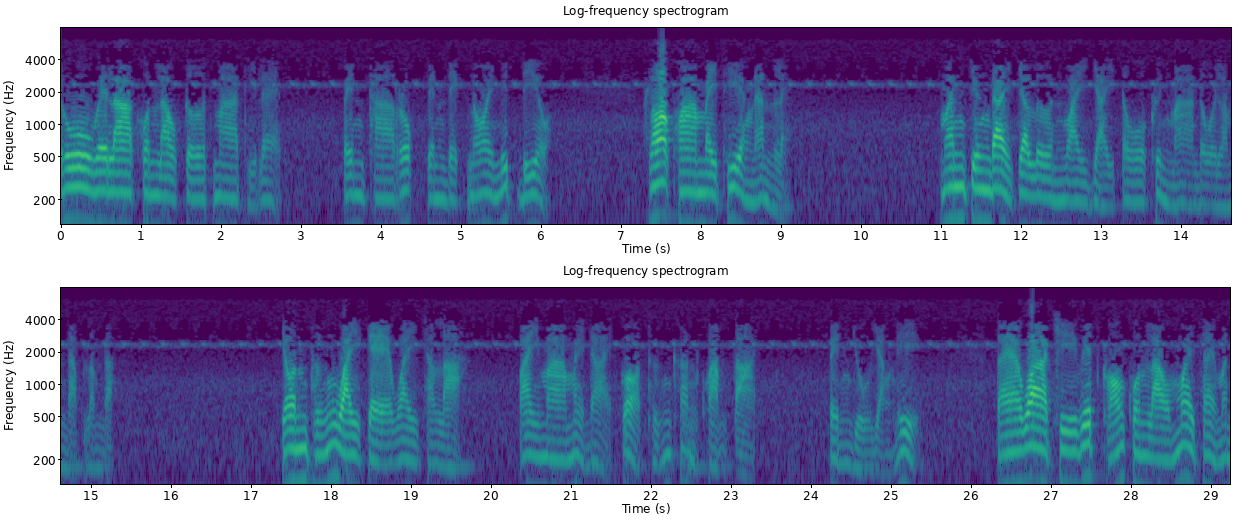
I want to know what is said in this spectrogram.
ดูเวลาคนเราเกิดมาทีแรก เป็นทารกเป็นเด็กน้อยนิดเดียว เพราะความไม่เที่ยงนั่นแหละ มันจึงได้เจริญวัยใหญ่โตขึ้นมาโดยลำดับลำดับ จนถึงวัยแก่วัยชราไปมาไม่ได้ก็ถึงขั้นความตาย เป็นอยู่อย่างนี้ แต่ว่าชีวิตของคนเราไม่ใช่มัน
